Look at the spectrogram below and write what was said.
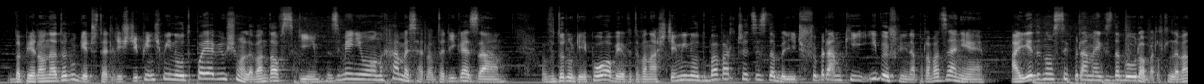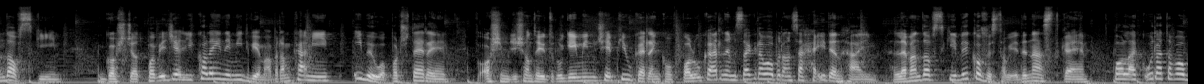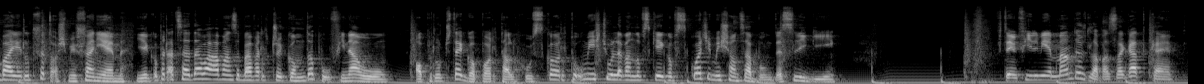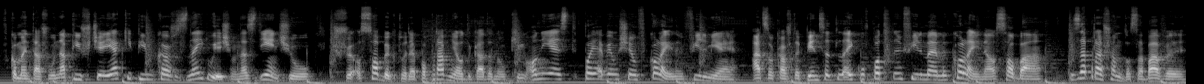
Dopiero na drugie 45 minut pojawił się Lewandowski. Zmienił on Jamesa Rodrigueza. W drugiej połowie w 12 minut Bawarczycy zdobyli trzy bramki i wyszli na prowadzenie. A jedną z tych bramek zdobył Robert Lewandowski. Goście odpowiedzieli kolejnymi dwiema bramkami i było po cztery. W 82 minucie piłkę ręką w polu karnym zagrał obrońca Heidenheim. Lewandowski wykorzystał jedenastkę. Polak uratował Bayern przed ośmieszeniem. Jego praca dała awans Bawarczykom do półfinału. Oprócz tego portal WhoScored umieścił Lewandowskiego w składzie miesiąca Bundesligi. W tym filmie mam też dla Was zagadkę. W komentarzu napiszcie, jaki piłkarz znajduje się na zdjęciu. Trzy osoby, które poprawnie odgadną, kim on jest, pojawią się w kolejnym filmie. A co każde 500 lajków pod tym filmem, kolejna osoba. Zapraszam do zabawy.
